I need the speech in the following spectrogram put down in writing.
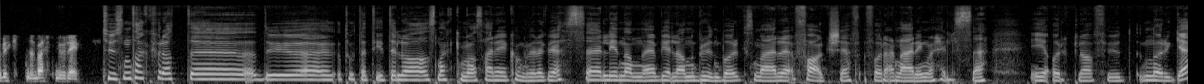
produktene best mulig. Tusen takk for at uh, du uh, tok deg tid til å snakke med oss her i Kongler og Gress. Uh, Linn Anne Bjelland Brunborg, som er fagsjef for ernæring og helse i Orkla Food Norge.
